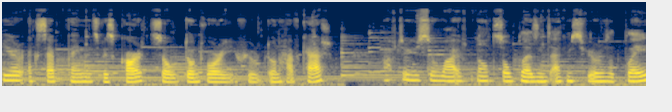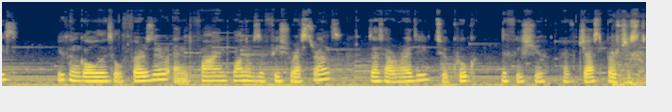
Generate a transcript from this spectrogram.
here accept payments with card, so don't worry if you don't have cash. After you survive not so pleasant atmosphere of that place, you can go a little further and find one of the fish restaurants that are ready to cook the fish you have just purchased.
